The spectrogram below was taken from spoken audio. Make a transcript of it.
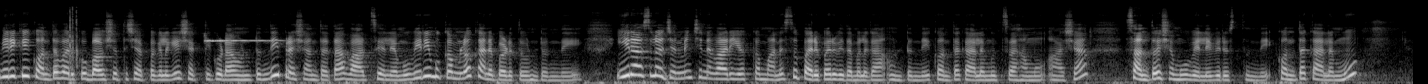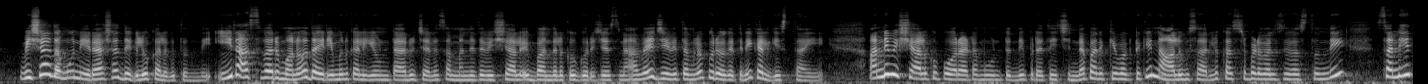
వీరికి కొంతవరకు భవిష్యత్తు చెప్పగలిగే శక్తి కూడా ఉంటుంది. ప్రశాంతత వాత్సల్యము వీరి ముఖంలో కనపడుతూ ఉంటుంది. ఈ రాశిలో జన్మించిన వారి యొక్క మనసు పరిపరి విధములుగా ఉంటుంది. కొంతకాలం ఉత్సాహము ఆశ సంతోషము వెల్లివిరుస్తుంది. కొంతకాలము విషాదము నిరాశ దిగులు కలుగుతుంది. ఈ రాశి వారు మనోధైర్యమును కలిగి ఉంటారు. జల సంబంధిత విషయాలు ఇబ్బందులకు గురి చేసిన అవే జీవితంలో పురోగతిని కలిగిస్తాయి. అన్ని విషయాలకు పోరాటం ఉంటుంది. ప్రతి చిన్న పనికి ఒకటికి నాలుగు సార్లు కష్టపడవలసి వస్తుంది. సన్నిహిత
